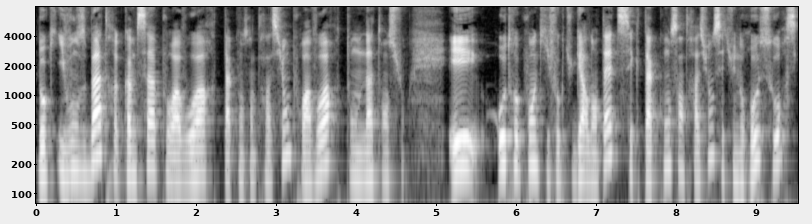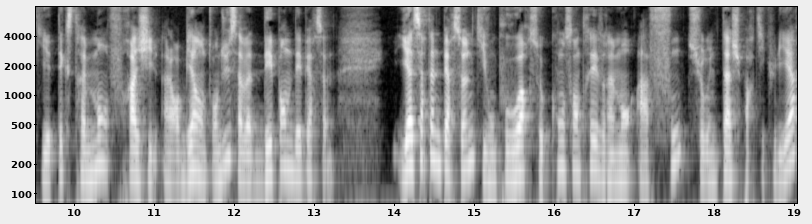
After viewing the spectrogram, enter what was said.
Donc ils vont se battre comme ça pour avoir ta concentration, pour avoir ton attention. Et autre point qu'il faut que tu gardes en tête, c'est que ta concentration, c'est une ressource qui est extrêmement fragile. Alors bien entendu, ça va dépendre des personnes. Il y a certaines personnes qui vont pouvoir se concentrer vraiment à fond sur une tâche particulière.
